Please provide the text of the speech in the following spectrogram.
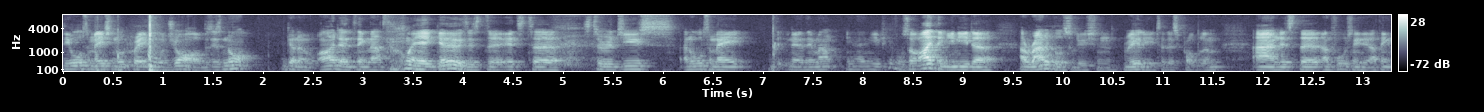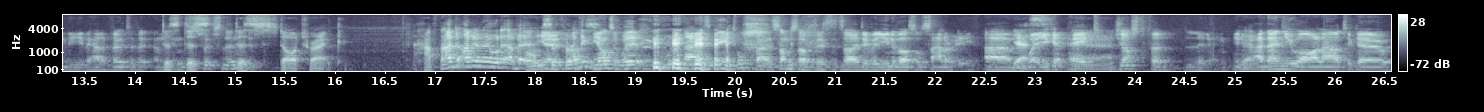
the automation will create more jobs is not gonna, I don't think that's the way it goes. It's to, it's to, it's to reduce and automate, you know, the amount, you know, new people. So I think you need a, a radical solution, really, to this problem. And it's the, unfortunately, I think the, they had a vote of it in, Does, in does, Switzerland. does Star Trek have I, that? d- I don't know what it, but, you know, I think the answer with, that is being talked about in some stuff is this idea of a universal salary, um, Yes. where you get paid Yeah. just for living, you know, Yeah. and then you are allowed to go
